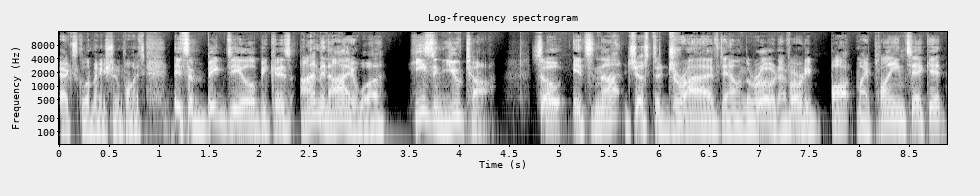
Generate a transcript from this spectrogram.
exclamation points. It's a big deal because I'm in Iowa. He's in Utah. So it's not just a drive down the road. I've already bought my plane ticket,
